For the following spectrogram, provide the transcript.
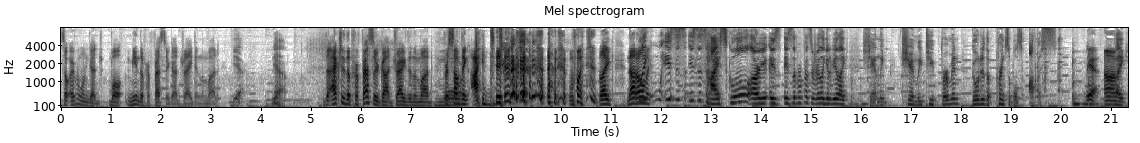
So everyone got well, me and the professor got dragged in the mud. Yeah. Yeah. The, actually, the professor got dragged in the mud More. for something I did. What- like, not only Like, is this is this high school? Are you, is is the professor really gonna be like Shanley Shanley T. Fermin? Go to the principal's office. yeah, um, like,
